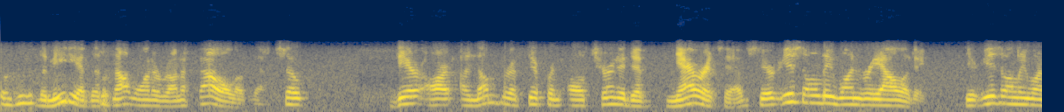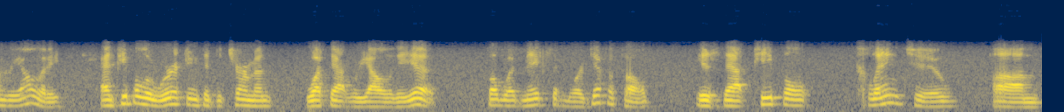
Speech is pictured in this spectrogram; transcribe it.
mm-hmm. the media does not want to run afoul of that. So there are a number of different alternative narratives. There is only one reality. There is only one reality, and people are working to determine what that reality is. But what makes it more difficult is that people cling to um,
